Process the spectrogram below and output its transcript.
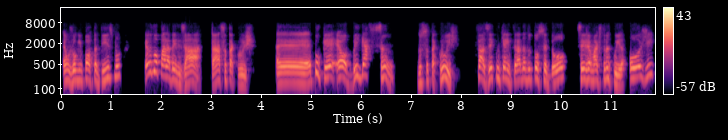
é um jogo importantíssimo. Eu vou parabenizar tá, Santa Cruz, é, porque é obrigação do Santa Cruz fazer com que a entrada do torcedor seja mais tranquila. Hoje,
